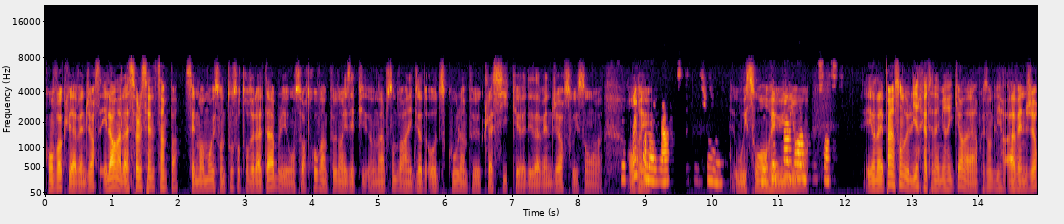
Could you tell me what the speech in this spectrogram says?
convoque les Avengers et là on a la seule scène sympa. C'est le moment où ils sont tous autour de la table et où on se retrouve un peu dans les épisodes. On a l'impression de voir un épisode old school un peu classique des Avengers où ils sont euh, en ouais. où ils sont réunion. Et on n'avait pas l'impression de lire Captain America, on avait l'impression de lire Avengers,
